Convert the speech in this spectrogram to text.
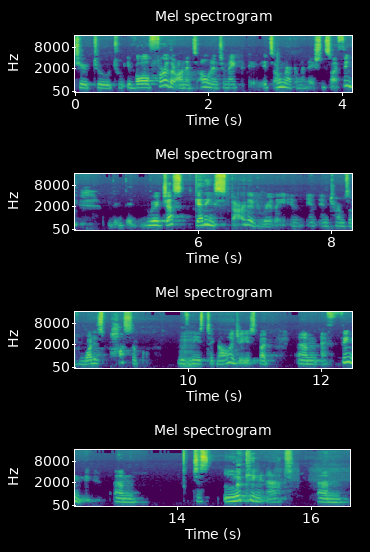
to to to evolve further on its own and to make its own recommendations? So i think we're just getting started really in, in, in terms of what is possible with mm-hmm. these technologies. But um, I think um, just looking at um,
